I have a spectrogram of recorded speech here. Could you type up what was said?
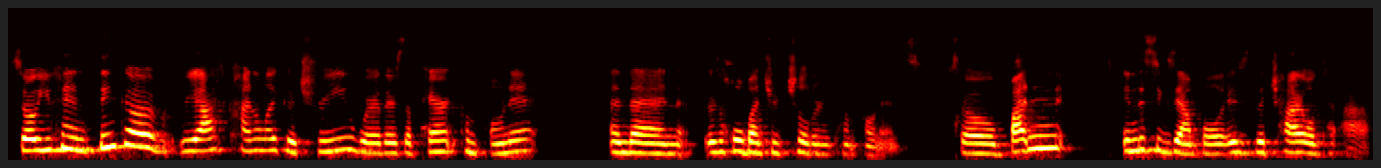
So you can think of React kind of like a tree where there's a parent component and then there's a whole bunch of children components. So button in this example is the child to app.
